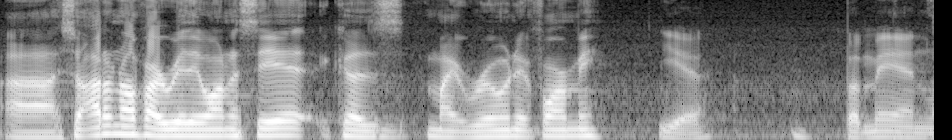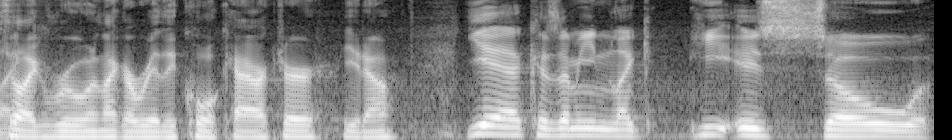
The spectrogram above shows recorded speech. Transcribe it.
Uh, so I don't know if I really want to see it because it might ruin it for me. Yeah. But man, like, to like ruin like a really cool character, you know? yeah, because I mean, like, he is so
